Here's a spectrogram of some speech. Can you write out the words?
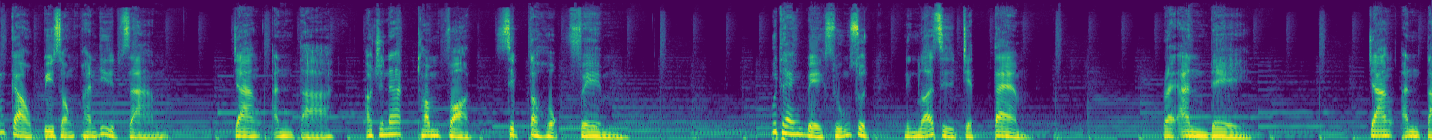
มป์เก่าปี 2023 จางอันตา เอาชนะทอมฟอร์ด 10 ต่อ 6 เฟรม ผู้แทงเบรกสูงสุด 147 แต้ม ไรอันเดย์จางอันต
